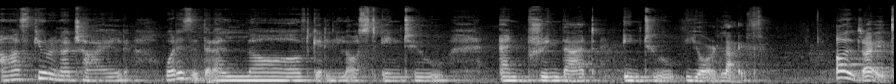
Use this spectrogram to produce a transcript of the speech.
ask your inner child what is it that i loved getting lost into? and bring that into your life. All right.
